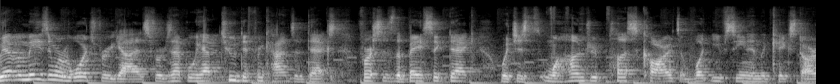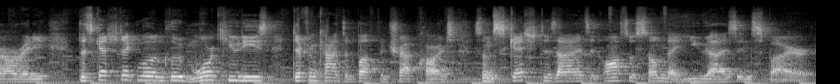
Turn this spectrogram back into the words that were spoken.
We have amazing rewards for you guys. For example, we have two different kinds of decks. First is the basic deck, which is 100 plus cards of what you've seen in the Kickstarter already. The sketch deck will include more cuties, different kinds of buff and trap cards, some sketch designs, and also some that you guys inspire.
